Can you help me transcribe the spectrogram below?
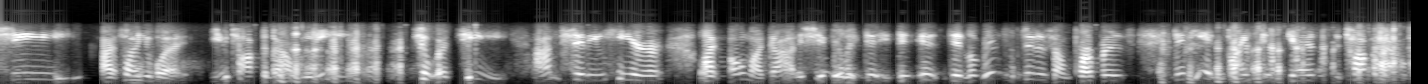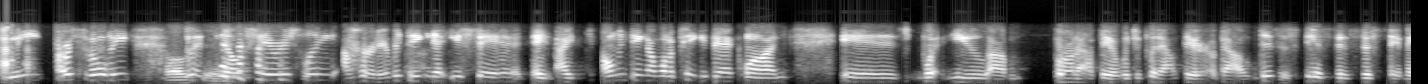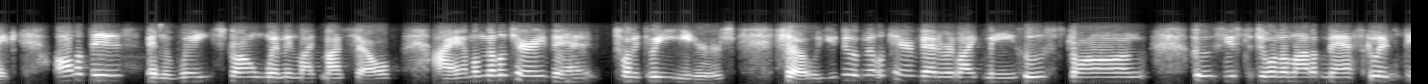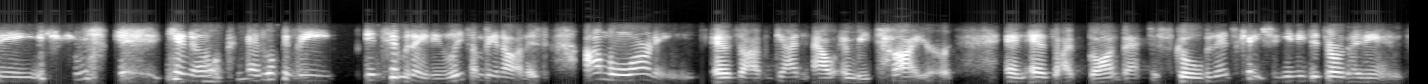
she! I tell you what, you talked about me to a T. I'm sitting here like, oh my God, is she really did did, did Lorenzo do this on purpose? Did he invite this guest to talk about me personally? But no, seriously, I heard everything that you said, and I only thing I want to piggyback on is what you um brought out there, what you put out there about this is is this systemic. All of this and the way strong women like myself, I am a military vet, 23 years. So you do a military veteran like me who's strong, who's used to doing a lot of masculine things, you know, and who can be intimidating. At least I'm being honest. I'm learning as I've gotten out and retire, and as I've gone back to school and education. You need to throw that in.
